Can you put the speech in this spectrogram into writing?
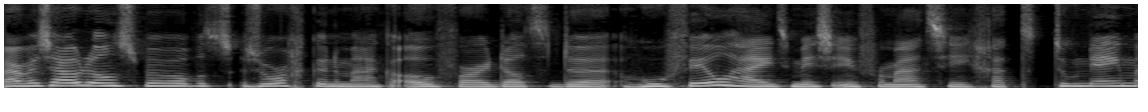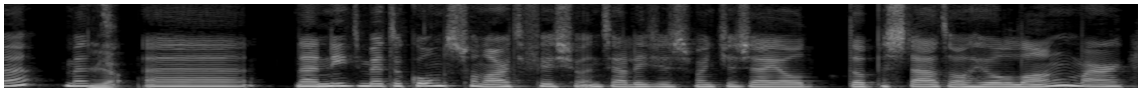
Maar we zouden ons bijvoorbeeld zorgen kunnen maken over dat de hoeveelheid misinformatie gaat toenemen. Met, Ja. eh, nou, niet met de komst van artificial intelligence, want je zei al, dat bestaat al heel lang. Maar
